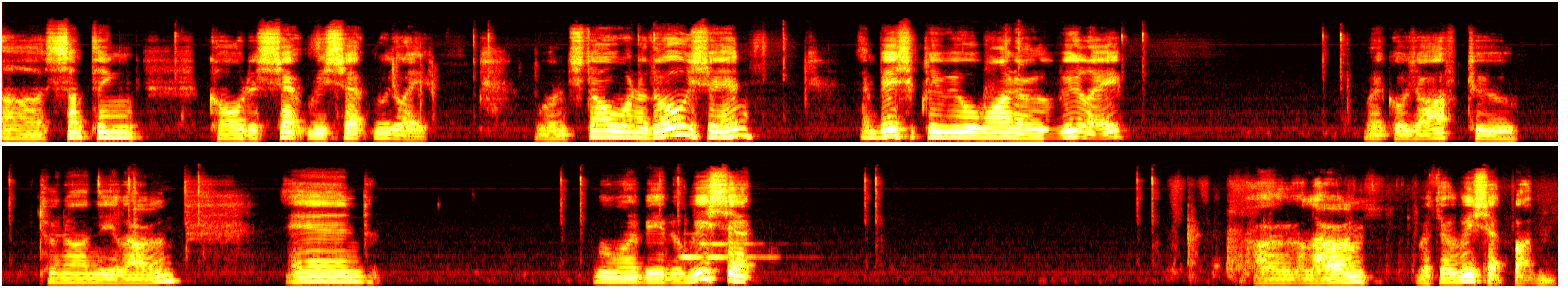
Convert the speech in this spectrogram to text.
uh, something called a set reset relay. We'll install one of those in and basically we will want a relay when it goes off to turn on the alarm and we want to be able to reset our alarm with a reset button.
